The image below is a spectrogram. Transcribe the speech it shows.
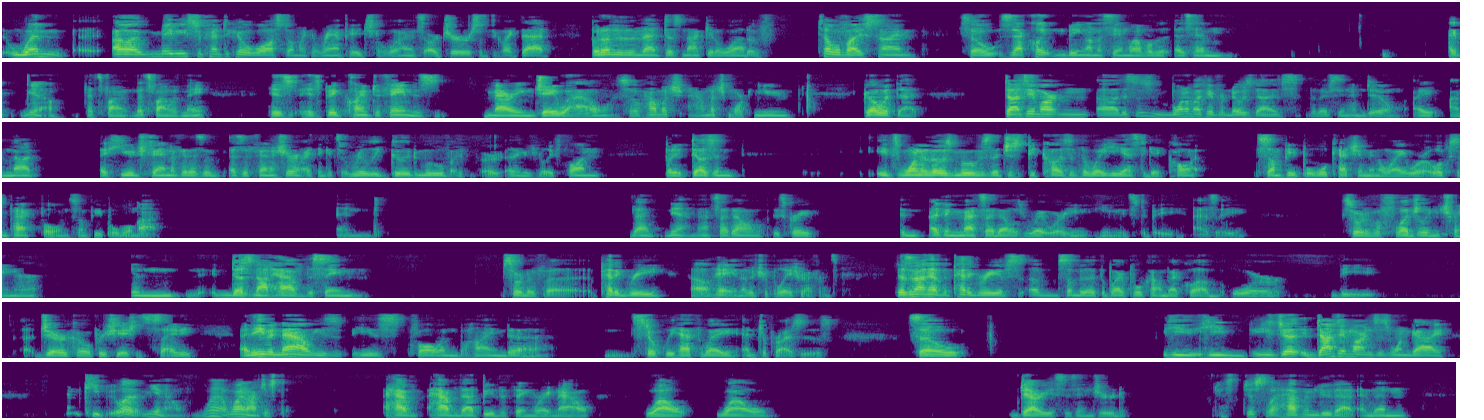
when uh, maybe Serpentico lost on like a rampage to Lance Archer or something like that, but other than that, does not get a lot of televised time. So Zack Clayton being on the same level as him, I you know that's fine. That's fine with me. His his big claim to fame is marrying JWoww. So how much how much more can you go with that? Dante Martin, uh, this is one of my favorite nosedives that I've seen him do. I, I'm not a huge fan of it as a as a finisher. I think it's a really good move. I, I think it's really fun, but it doesn't. It's one of those moves that just because of the way he has to get caught, some people will catch him in a way where it looks impactful, and some people will not. And that, yeah, Matt Sydal is great and I think Matt Sydal is right where he, he needs to be as a sort of a fledgling trainer. In does not have the same sort of uh, pedigree. Oh, hey, another Triple H reference. Does not have the pedigree of of somebody like the Blackpool Combat Club or the Jericho Appreciation Society, and even now he's he's fallen behind uh, Stokely Hathaway Enterprises. So he he he's just Dante Martin's is one guy, and keep you know why why not just have have that be the thing right now, while while Darius is injured. Just just let have him do that, and then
